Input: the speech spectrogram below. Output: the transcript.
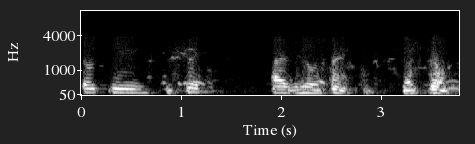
13 to 6. Ivy Hill Saints. Let's go.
